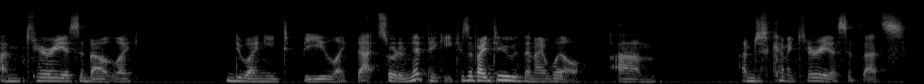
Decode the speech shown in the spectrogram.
I'm curious about like, do I need to be like that sort of nitpicky? Because if I do, then I will. Um, I'm just kind of curious if that's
